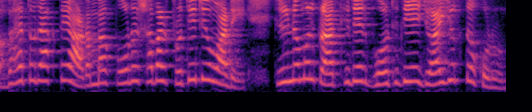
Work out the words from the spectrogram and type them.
অব্যাহত রাখতে আরামবাগ পৌরসভার প্রতিটি ওয়ার্ডে তৃণমূল প্রার্থীদের ভোট দিয়ে জয়যুক্ত করুন।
